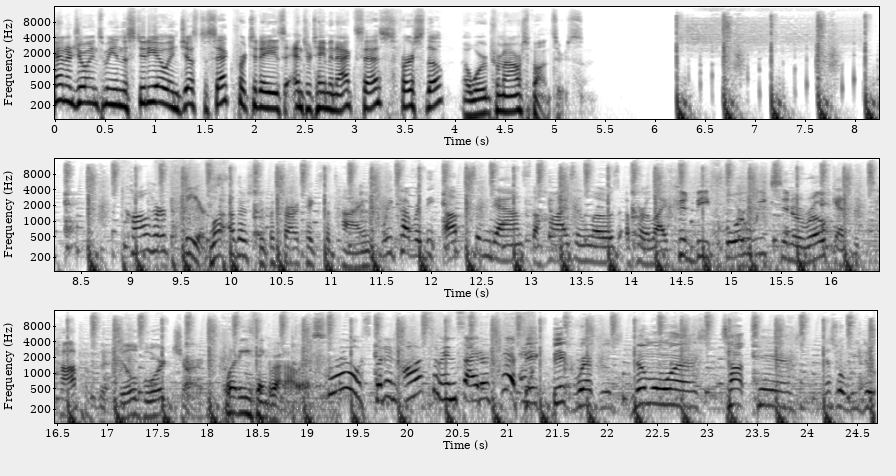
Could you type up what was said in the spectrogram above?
Hannah joins me in the studio in just a sec for today's entertainment access. First, though, a word from our sponsors. Call her fierce. What other superstar takes the time? We covered the ups and downs, the highs and lows of her life. Could be four weeks in a row at the top of the Billboard chart. What do you think about all this? Gross, but an awesome insider tip. Big, big records, number ones, top tens. That's what we do.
